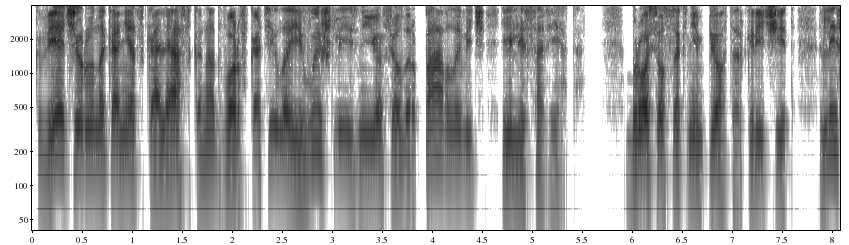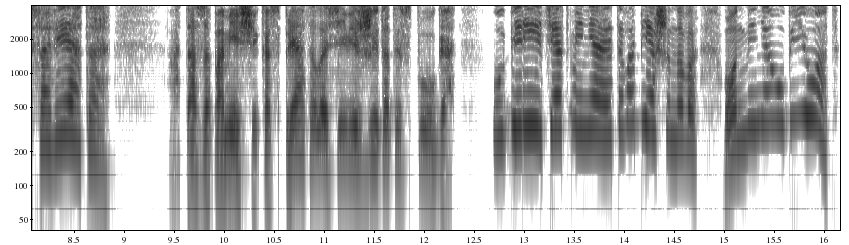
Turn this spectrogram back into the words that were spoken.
К вечеру, наконец, коляска на двор вкатила, и вышли из нее Федор Павлович и Лисавета. Бросился к ним Петр, кричит «Лисавета!» А та за помещика спряталась и визжит от испуга. «Уберите от меня этого бешеного! Он меня убьет!»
